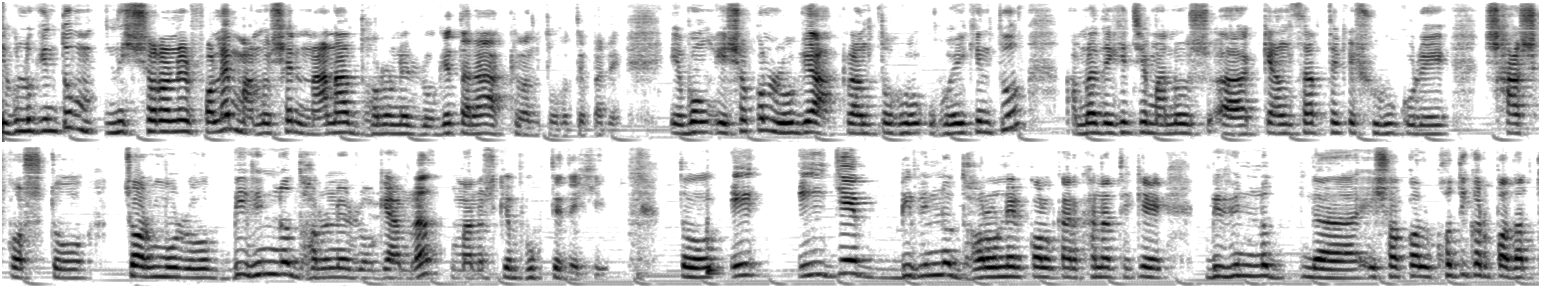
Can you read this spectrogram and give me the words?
এগুলো কিন্তু নিঃসরণের ফলে মানুষের নানা ধরনের রোগে তারা আক্রান্ত হতে পারে। এবং এ সকল রোগে আক্রান্ত হয়ে কিন্তু আমরা দেখেছি মানুষ ক্যান্সার থেকে শুরু করে শ্বাসকষ্ট, চর্মরোগ, বিভিন্ন ধরনের রোগে আমরা মানুষকে ভুগতে দেখি। তো এই এই যে বিভিন্ন ধরনের কলকারখানা থেকে বিভিন্ন এই সকল ক্ষতিকর পদার্থ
